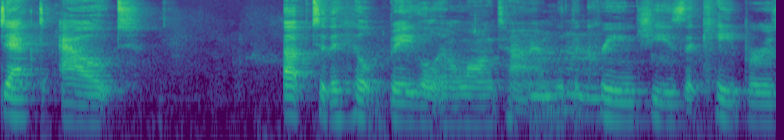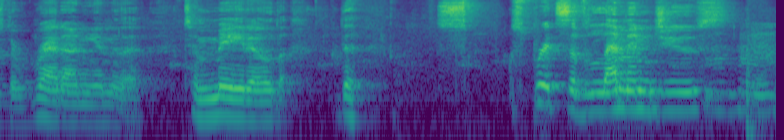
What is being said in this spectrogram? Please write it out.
decked out up to the hilt bagel in a long time with the mm-hmm. cream cheese, the capers, the red onion, the tomato, the, the s- spritz of lemon juice. Mm-hmm.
